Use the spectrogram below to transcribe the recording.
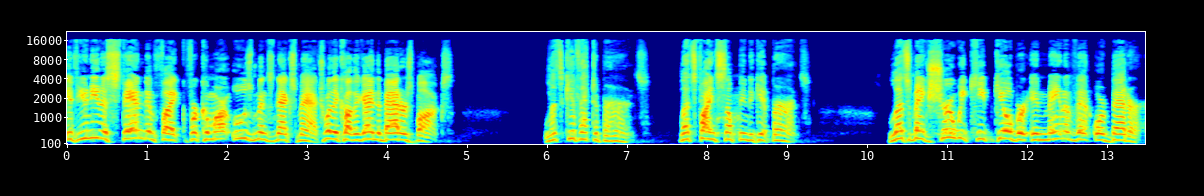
If you need a stand-in fight for Kamaru Usman's next match, what do they call it? the guy in the batter's box? Let's give that to Burns. Let's find something to get Burns. Let's make sure we keep Gilbert in main event or better.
